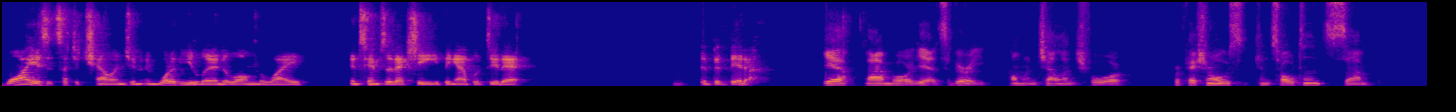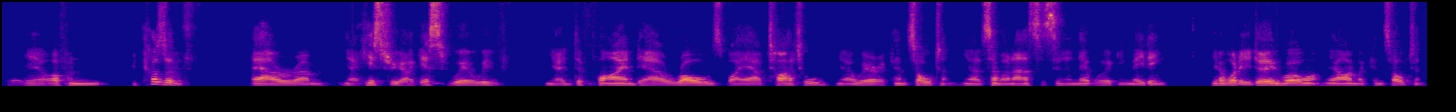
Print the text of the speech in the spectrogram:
why is it such a challenge, and, and what have you learned along the way in terms of actually being able to do that a bit better? Yeah, um, well, yeah, it's a very common challenge for professionals, consultants. Um, yeah, often because of our um, you know history, I guess, where we've you know defined our roles by our title. You know, we're a consultant. You know, someone asks us in a networking meeting, you know, what do you do? Well, you know, I'm a consultant.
